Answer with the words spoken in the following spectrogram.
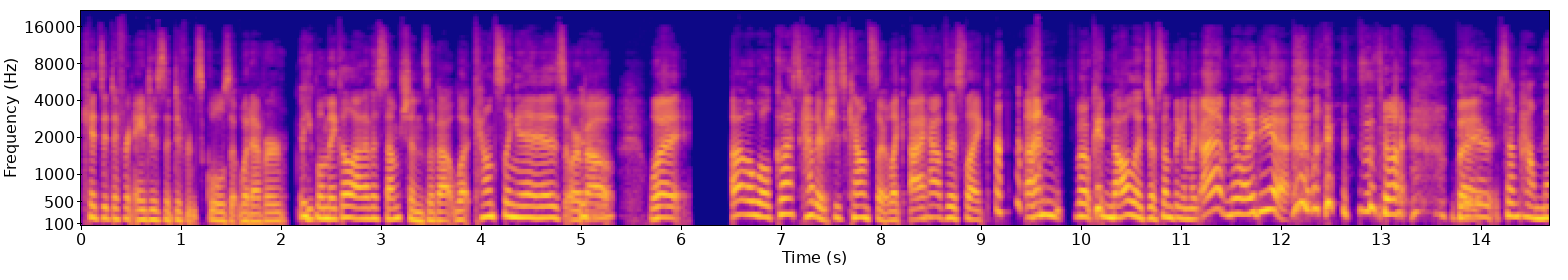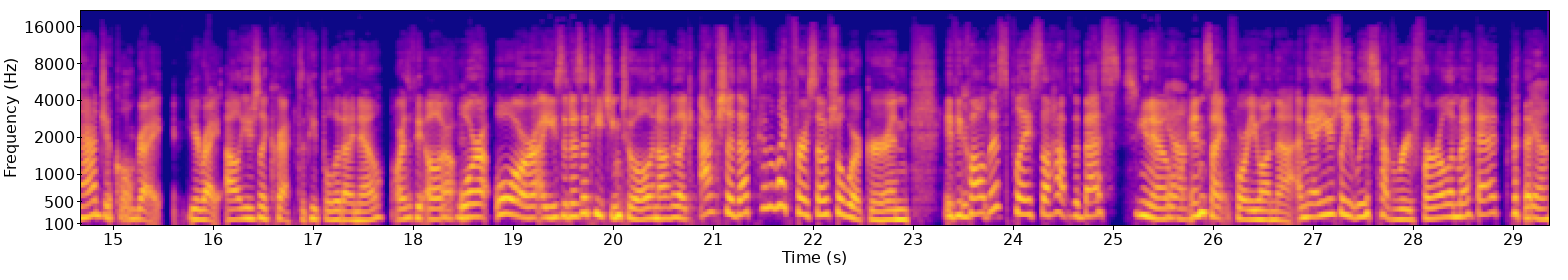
kids at different ages at different schools at whatever. Mm-hmm. People make a lot of assumptions about what counseling is or about mm-hmm. what oh, well, go ask Heather. She's a counselor. Like I have this like unspoken knowledge of something. I'm like, I have no idea. this is not, but They're somehow magical. right. You're right. I'll usually correct the people that I know or the people, Mhm. or, or I use it as a teaching tool and I'll be like, actually, that's kind of like for a social worker. And if you call Mhm. this place, they'll have the best, you know, Yeah. insight for you on that. I mean, I usually at least have a referral in my head. But Yeah.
